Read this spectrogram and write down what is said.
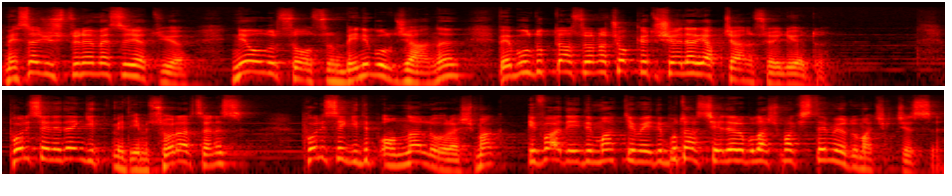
Mesaj üstüne mesaj atıyor. Ne olursa olsun beni bulacağını ve bulduktan sonra çok kötü şeyler yapacağını söylüyordu. Polise neden gitmediğimi sorarsanız polise gidip onlarla uğraşmak, ifadeydi, mahkemeydi bu tarz şeylere bulaşmak istemiyordum açıkçası.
